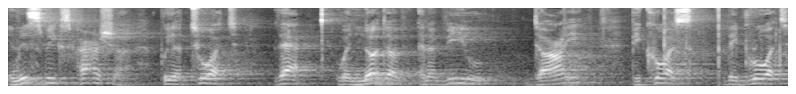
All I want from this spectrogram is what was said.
In this week's parasha, we are taught that when Nadav and Abihu die, because they brought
